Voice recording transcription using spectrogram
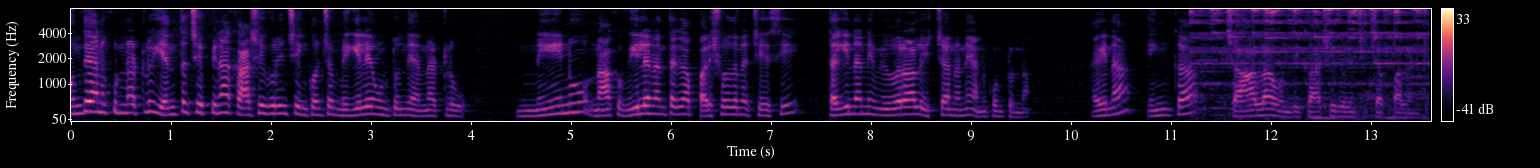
ముందే అనుకున్నట్లు ఎంత చెప్పినా కాశీ గురించి ఇంకొంచెం మిగిలే ఉంటుంది అన్నట్లు నేను నాకు వీలైనంతగా పరిశోధన చేసి తగినన్ని వివరాలు ఇచ్చానని అనుకుంటున్నాను అయినా ఇంకా చాలా ఉంది కాశీ గురించి చెప్పాలంటే.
